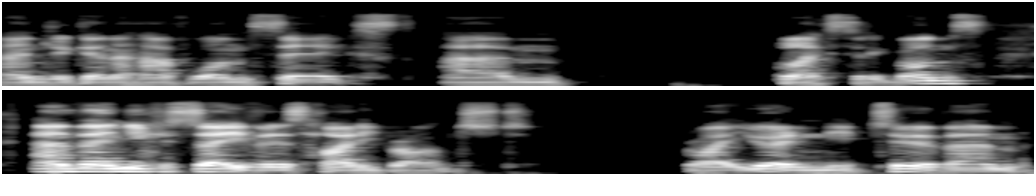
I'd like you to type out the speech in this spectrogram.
and you're going to have one sixth um, glycosidic bonds. And then you can say that it's highly branched, right? You only need two of them.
